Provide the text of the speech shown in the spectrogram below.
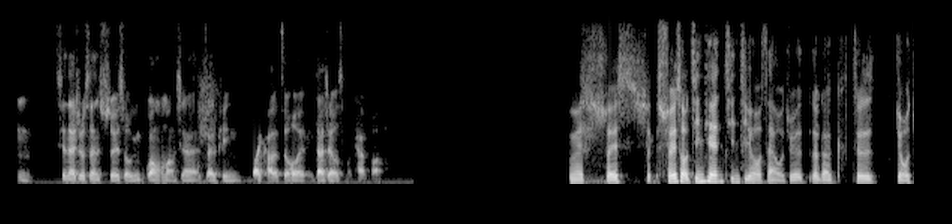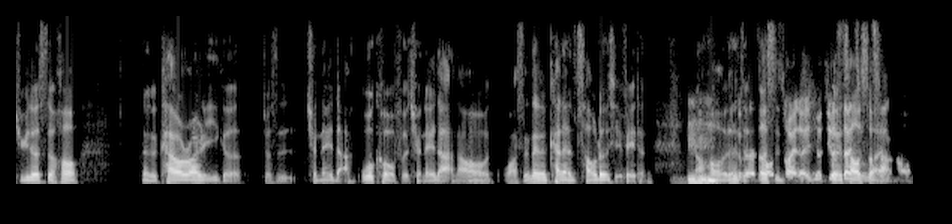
嗯，现在就剩水手跟光芒现在在拼外卡的最后一名，大家有什么看法？因为水水水手今天进季后赛，我觉得这个就是九局的时候，那个 Kyle Riley 一个就是全垒打，walk off 全垒打，然后哇塞，那个看得超热血沸腾，然嗯后二十帅的，尤其是对在主超帅场哦，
